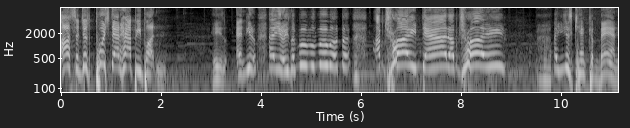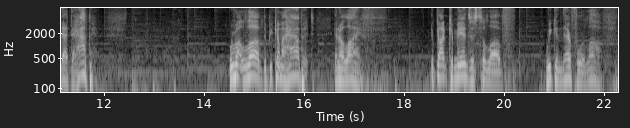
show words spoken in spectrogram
Austin, just push that happy button. He's and you know, and, you know, he's like, boo, boo, boo, boo, I'm trying, Dad, I'm trying. And you just can't command that to happen. We want love to become a habit in our life. If God commands us to love, we can therefore love.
